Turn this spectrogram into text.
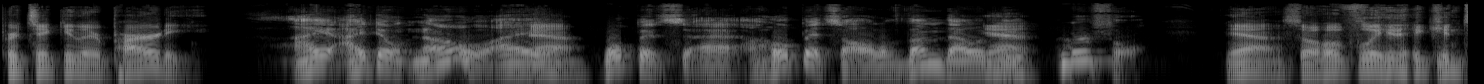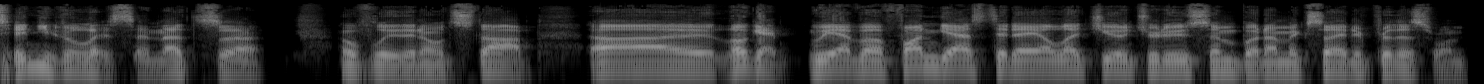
particular party? I I don't know. I yeah. hope it's uh, I hope it's all of them. That would yeah. be wonderful. Yeah. So hopefully they continue to listen. That's uh hopefully they don't stop. Uh okay, we have a fun guest today. I'll let you introduce him, but I'm excited for this one.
